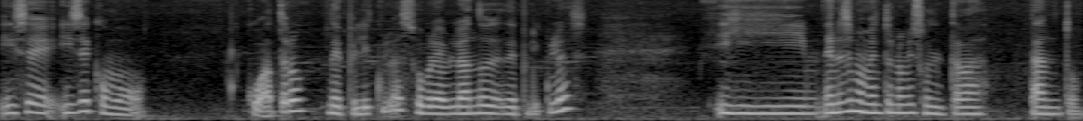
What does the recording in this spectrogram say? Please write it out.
hice hice como cuatro de películas sobre hablando de, películas y en ese momento no me soltaba tanto.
